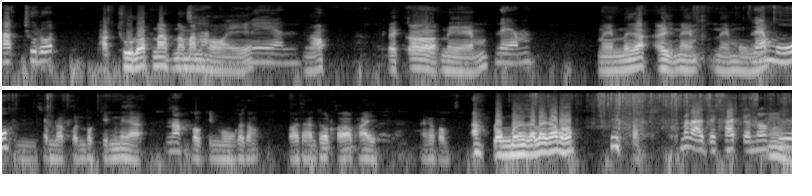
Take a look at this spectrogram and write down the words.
ผักชูรสผักชูรสน้ำน้ำมันหอยแมนเนาะแล้วก็แหนมแหนมแหนมเนื้อเอ้ยแหนมแหนมหมูแหนมหมูอืมสำหรับคนบอกกินเนื้อเนาะบอกกินหมูก็ต้องขอทานโทษขออภัยนะครับผมอะลงมือกันเลยครับผมมันอาจจะคัดกันเนาะอืมคือ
